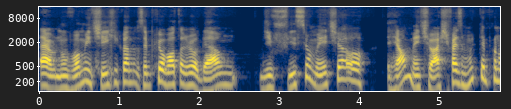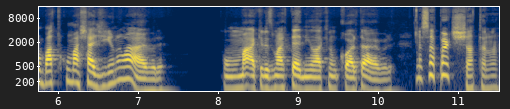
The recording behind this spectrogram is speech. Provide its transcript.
É, não vou mentir que quando, sempre que eu volto a jogar, dificilmente eu. Realmente, eu acho que faz muito tempo que eu não bato com um machadinho numa árvore. Com uma, aqueles martelinhos lá que não corta a árvore. Essa é a parte chata, né?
